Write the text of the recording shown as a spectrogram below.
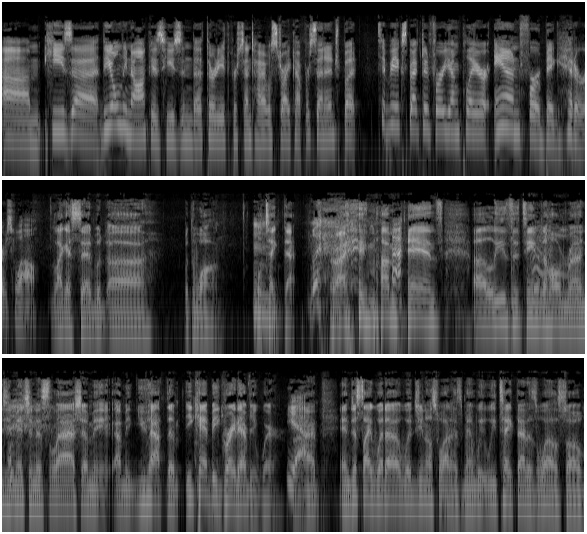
Um, he's uh, the only knock is he's in the 30th percentile with strikeout percentage, but to be expected for a young player and for a big hitter as well. Like I said with uh with Wong. Mm. We'll take that, right? My man's uh, leads the team to home runs. You mentioned the slash. I mean, I mean, you have to. You can't be great everywhere, Yeah. right? And just like with uh, with Geno Suarez, man, we, we take that as well. So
